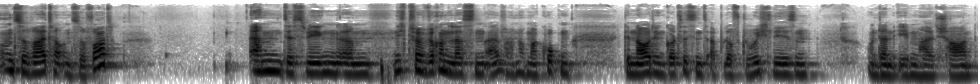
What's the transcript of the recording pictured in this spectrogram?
und so weiter und so fort. Ähm, deswegen ähm, nicht verwirren lassen, einfach nochmal gucken, genau den Gottesdienstablauf durchlesen und dann eben halt schauen,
